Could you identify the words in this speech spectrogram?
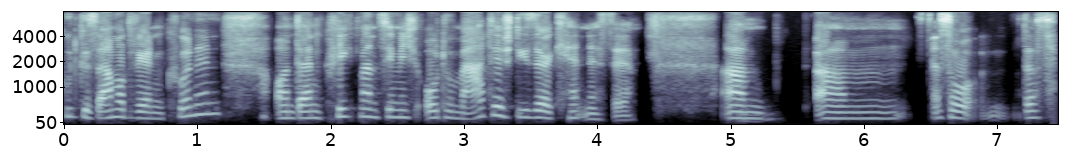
gut gesammelt werden können. Und dann kriegt man ziemlich automatisch diese Erkenntnisse. Ähm, ähm, also das,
